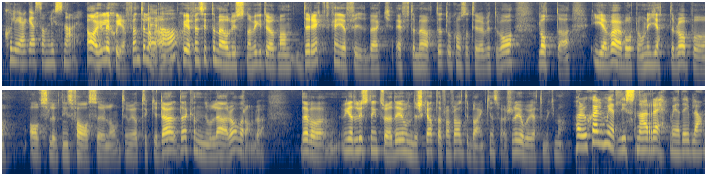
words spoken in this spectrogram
kollega som lyssnar? Ja, eller chefen till och med. Ja. Chefen sitter med och lyssnar vilket gör att man direkt kan ge feedback efter mötet och konstatera, vet du vad Lotta, Eva är borta, hon är jättebra på avslutningsfaser eller någonting och jag tycker där, där kan ni nog lära av varandra. Det var, medlyssning tror jag, det är underskattat framförallt i bankens värld. Så det jobbar jag jättemycket med. Har du själv medlyssnare med dig ibland?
